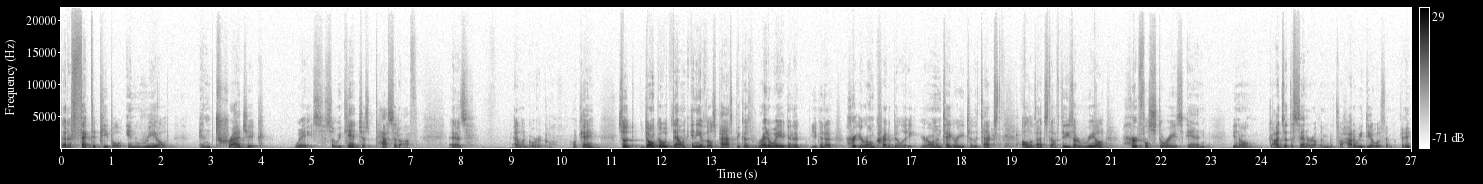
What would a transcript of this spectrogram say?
that affected people in real and tragic ways. So we can't just pass it off as allegorical. Okay? So don't go down any of those paths because right away you're going you're gonna hurt your own credibility, your own integrity to the text, all of that stuff. These are real hurtful stories, and, you know, God's at the center of them. So, how do we deal with them? Okay?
